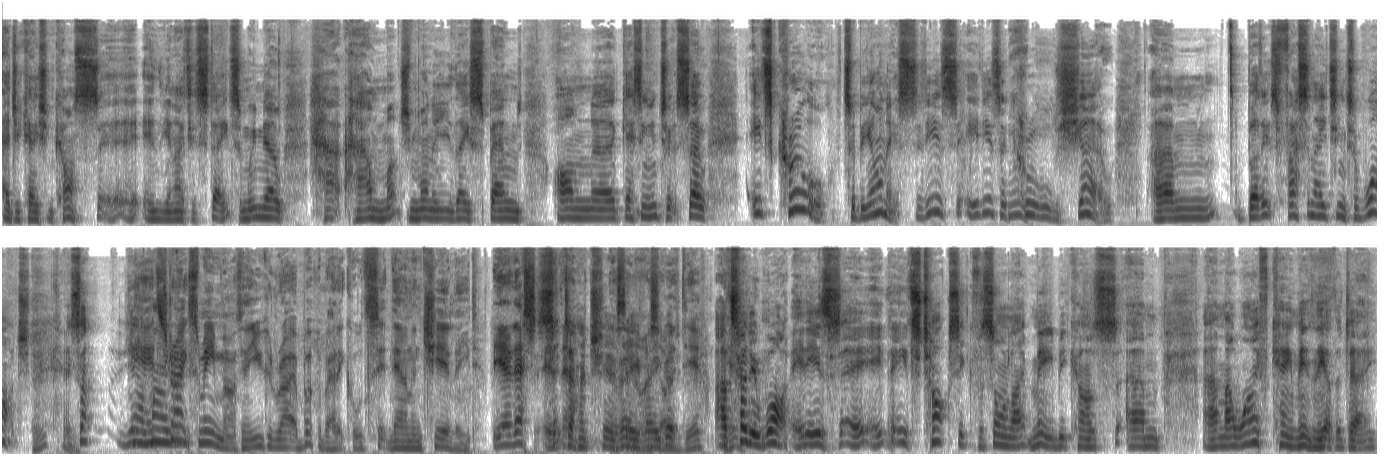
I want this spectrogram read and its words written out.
education costs in the United States, and we know how, how much money they spend on uh, getting into it. So it's cruel, to be honest. It is it is a cruel show, um, but it's fascinating to watch. It's not, Yeah, yeah, it strikes me, Martin, that you could write a book about it called "Sit Down and Cheerlead." Yeah, that's sit that- down and cheer. that's Very, a nice very good. idea. I'll Yeah. tell you what, it is. uh, It, it's toxic for someone like me because um, uh, my wife came in the other day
